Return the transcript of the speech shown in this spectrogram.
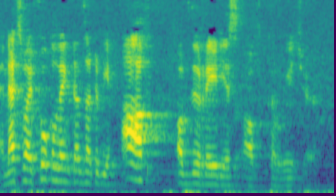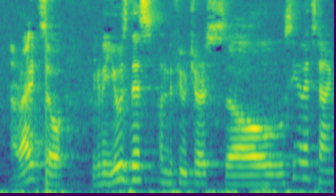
And that's why focal length turns out to be half of the radius of curvature. Alright, so we're going to use this in the future. So see you next time.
